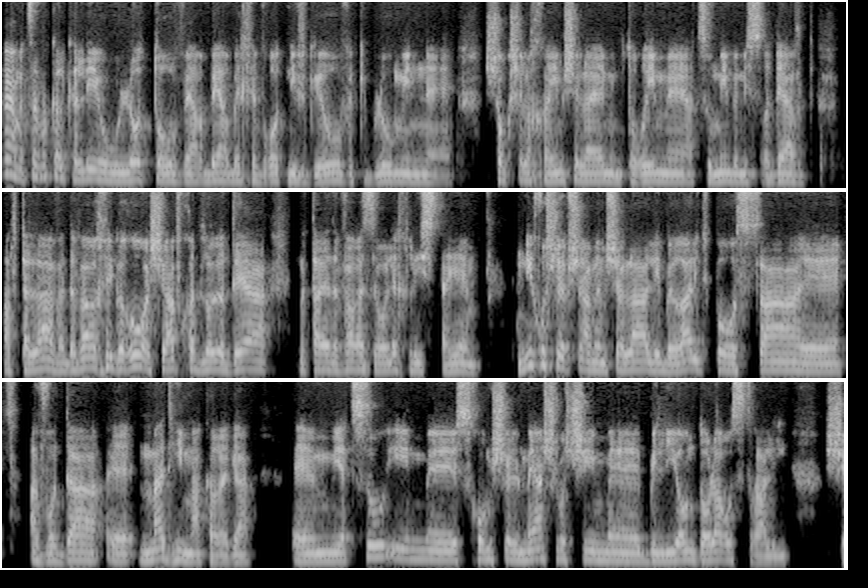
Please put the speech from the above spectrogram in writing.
תראה, המצב הכלכלי הוא לא טוב, והרבה הרבה חברות נפגעו וקיבלו מין uh, שוק של החיים שלהם עם תורים uh, עצומים במשרדי אבטלה, והדבר הכי גרוע, שאף אחד לא יודע מתי הדבר הזה הולך להסתיים. אני חושב שהממשלה הליברלית פה עושה uh, עבודה uh, מדהימה כרגע. הם יצאו עם אה, סכום של 130 אה, ביליון דולר אוסטרלי, ש...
